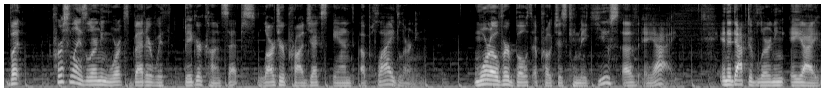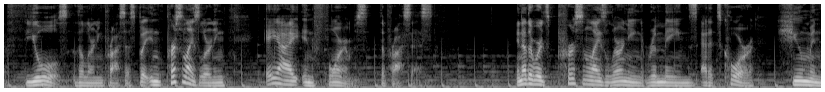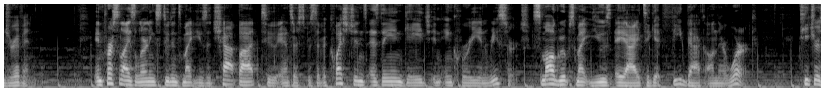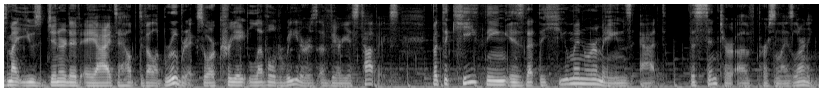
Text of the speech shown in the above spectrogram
but personalized learning works better with bigger concepts, larger projects, and applied learning. Moreover, both approaches can make use of AI. In adaptive learning, AI fuels the learning process, but in personalized learning, AI informs the process. In other words, personalized learning remains at its core human driven. In personalized learning, students might use a chatbot to answer specific questions as they engage in inquiry and research. Small groups might use AI to get feedback on their work. Teachers might use generative AI to help develop rubrics or create leveled readers of various topics. But the key thing is that the human remains at the center of personalized learning.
